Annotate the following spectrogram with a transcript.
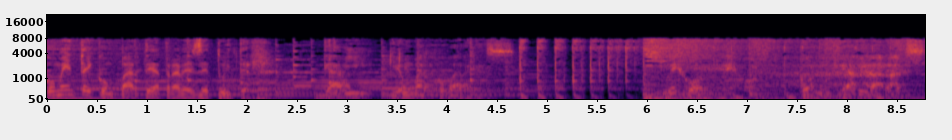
Comenta y comparte a través de Twitter. Gaby-Vargas. Mejor con Gaby Vargas.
